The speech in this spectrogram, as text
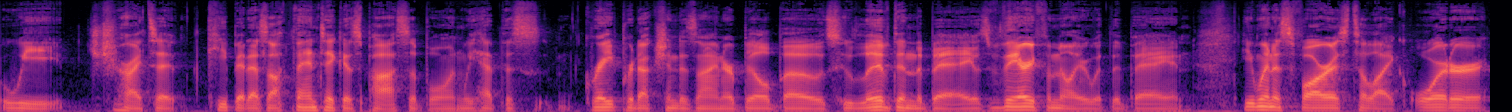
we tried to keep it as authentic as possible, and we had this great production designer Bill Bowes who lived in the Bay. Was very familiar with the Bay, and he went as far as to like order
